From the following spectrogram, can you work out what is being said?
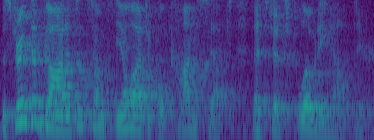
the strength of God isn't some theological concept that's just floating out there.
